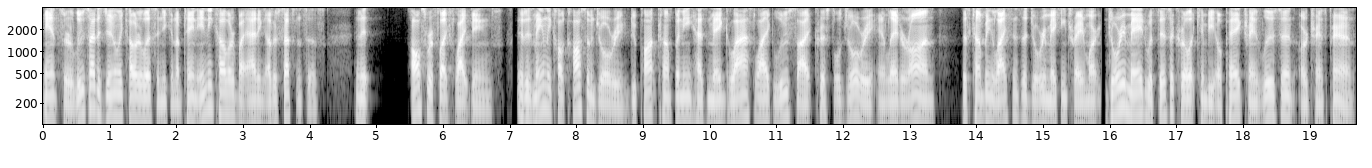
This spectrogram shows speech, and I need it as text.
Answer Lucite is generally colorless and you can obtain any color by adding other substances. And it also reflects light beams. It is mainly called custom jewelry. DuPont Company has made glass like lucite crystal jewelry, and later on, this company licensed the jewelry making trademark. Jewelry made with this acrylic can be opaque, translucent, or transparent.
